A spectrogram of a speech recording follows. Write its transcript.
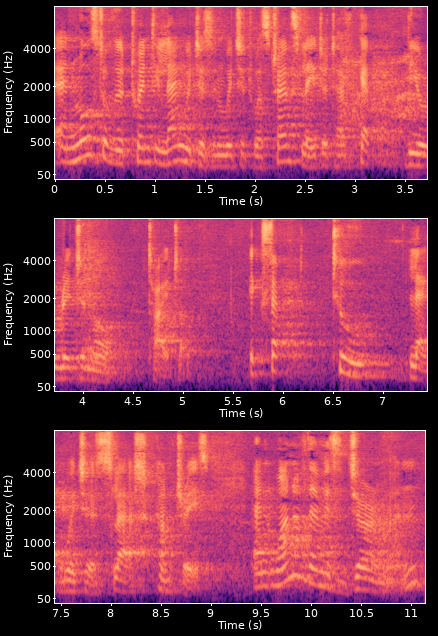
and most of the 20 languages in which it was translated have kept the original title, except two languages slash countries. And one of them is German,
